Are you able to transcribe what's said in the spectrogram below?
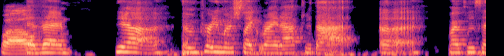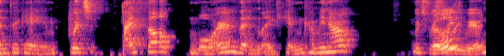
Wow. and then yeah and pretty much like right after that uh my placenta came which i felt more than like him coming out which was Really? really weird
